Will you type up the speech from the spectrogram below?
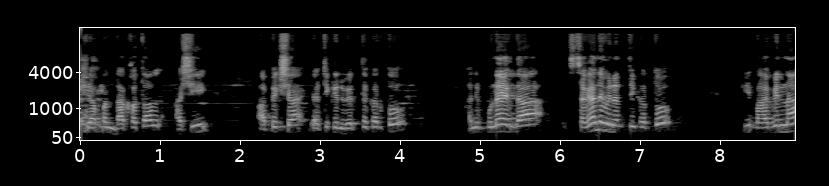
ते आपण दाखवताल अशी अपेक्षा या ठिकाणी व्यक्त करतो. आणि पुन्हा एकदा सगळ्यांना विनंती करतो की भाभींना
